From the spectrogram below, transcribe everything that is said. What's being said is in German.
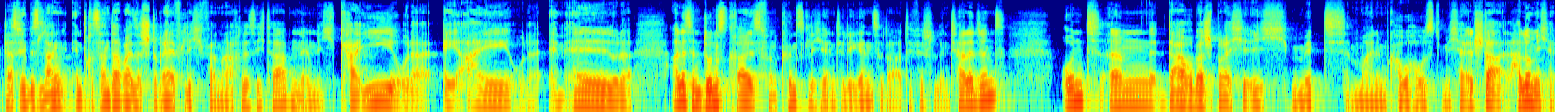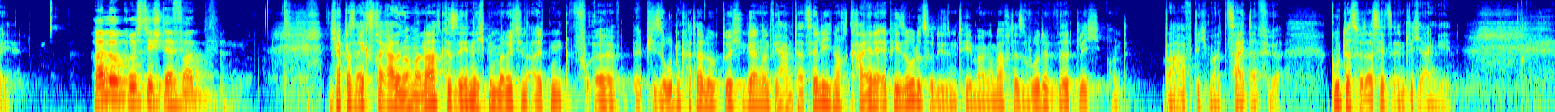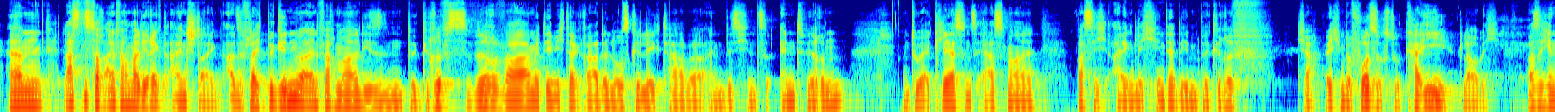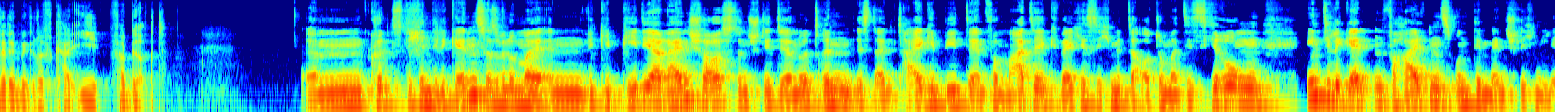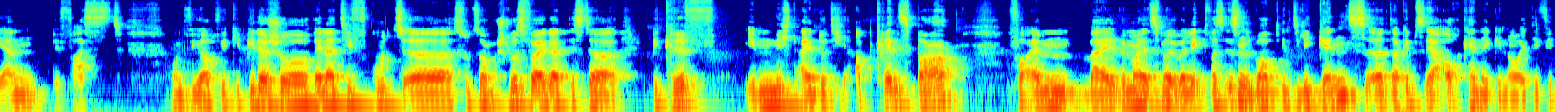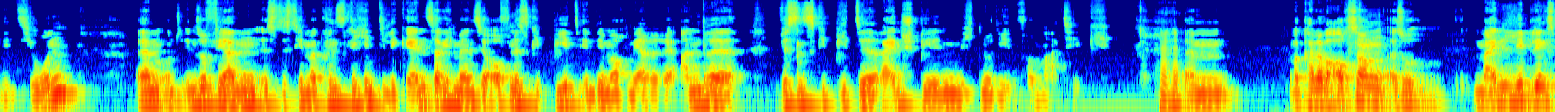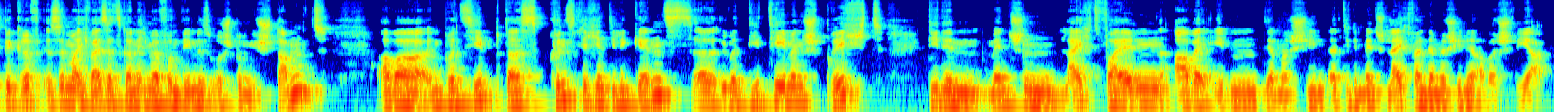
das wir bislang interessanterweise sträflich vernachlässigt haben, nämlich KI oder AI oder ML oder alles im Dunstkreis von künstlicher Intelligenz oder Artificial Intelligence. Und ähm, darüber spreche ich mit meinem Co-Host Michael Stahl. Hallo Michael. Hallo, grüß dich Stefan. Ich habe das extra gerade nochmal nachgesehen. Ich bin mal durch den alten äh, Episodenkatalog durchgegangen und wir haben tatsächlich noch keine Episode zu diesem Thema gemacht. Es wurde wirklich und wahrhaftig mal Zeit dafür. Gut, dass wir das jetzt endlich angehen. Ähm, lasst uns doch einfach mal direkt einsteigen. Also vielleicht beginnen wir einfach mal diesen Begriffswirrwarr, mit dem ich da gerade losgelegt habe, ein bisschen zu entwirren. Und du erklärst uns erstmal, was sich eigentlich hinter dem Begriff, tja, welchen bevorzugst du? KI, glaube ich. Was sich hinter dem Begriff KI verbirgt. Ähm, künstliche Intelligenz, also wenn du mal in Wikipedia reinschaust, dann steht ja nur drin, ist ein Teilgebiet der Informatik, welches sich mit der Automatisierung intelligenten Verhaltens und dem menschlichen Lernen befasst. Und wie auch Wikipedia schon relativ gut äh, sozusagen schlussfolgert, ist der Begriff eben nicht eindeutig abgrenzbar. Vor allem, weil, wenn man jetzt mal überlegt, was ist denn überhaupt Intelligenz, äh, da gibt es ja auch keine genaue Definition. Ähm, und insofern ist das Thema künstliche Intelligenz, sage ich mal, ein sehr offenes Gebiet, in dem auch mehrere andere Wissensgebiete reinspielen, nicht nur die Informatik. Mhm. Ähm, man kann aber auch sagen, also mein Lieblingsbegriff ist immer, ich weiß jetzt gar nicht mehr, von wem das ursprünglich stammt, aber im Prinzip, dass künstliche Intelligenz äh, über die Themen spricht, die dem Menschen leicht fallen, aber eben der Maschine, äh, die dem Menschen leicht fallen, der Maschine aber schwer.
